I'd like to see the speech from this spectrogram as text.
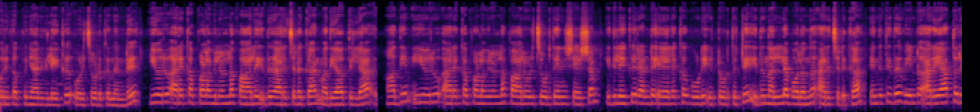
ഒരു കപ്പ് ഞാൻ ഇതിലേക്ക് ഒഴിച്ചു കൊടുക്കുന്നുണ്ട്. ഈ ഒരു അരക്കപ്പ് അളവിലുള്ള പാൽ ഇത് അരച്ചെടുക്കാൻ മതിയാവത്തില്ല. ആദ്യം ഈ ഒരു അരക്കപ്പ് അളവിലുള്ള പാൽ ഒഴിച്ചു കൊടുത്തതിന് ശേഷം ഇതിലേക്ക് രണ്ട് ഏലക്ക കൂടി ഇട്ട് കൊടുത്തിട്ട് ഇത് നല്ല പോലെ ഒന്ന് അരച്ചെടുക്കുക എന്നിട്ട് ഇത് വീണ്ടും അരയാത്തൊരു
